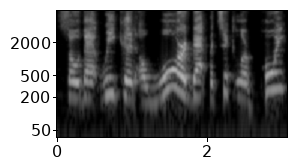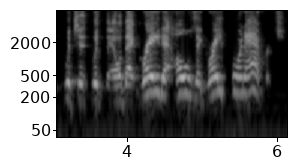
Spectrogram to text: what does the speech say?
so that we could award that particular point, which is with or that grade that holds a grade point average.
